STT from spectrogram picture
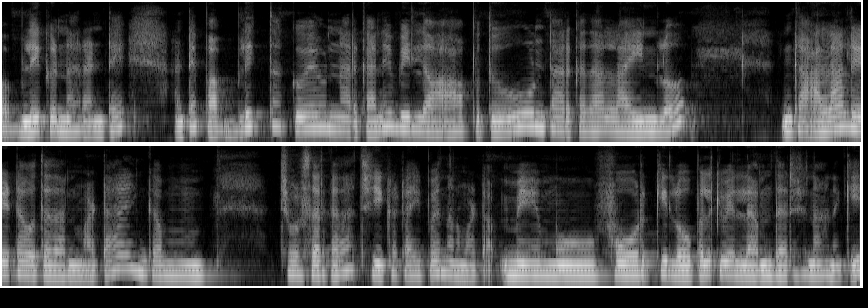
పబ్లిక్ ఉన్నారంటే అంటే పబ్లిక్ తక్కువే ఉన్నారు కానీ వీళ్ళు ఆపుతూ ఉంటారు కదా లైన్లో. ఇంకా అలా లేట్ అవుతుంది అనమాట ఇంకా చూసారు కదా చీకటి అయిపోయింది అనమాట మేము ఫోర్కి లోపలికి వెళ్ళాం దర్శనానికి.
